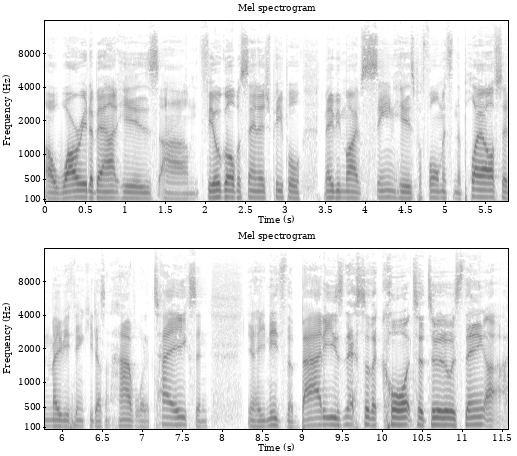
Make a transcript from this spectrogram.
are worried about his um, field goal percentage, people maybe might have seen his performance in the playoffs and maybe think he doesn't have what it takes and you know, he needs the baddies next to the court to, to do his thing. Uh,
